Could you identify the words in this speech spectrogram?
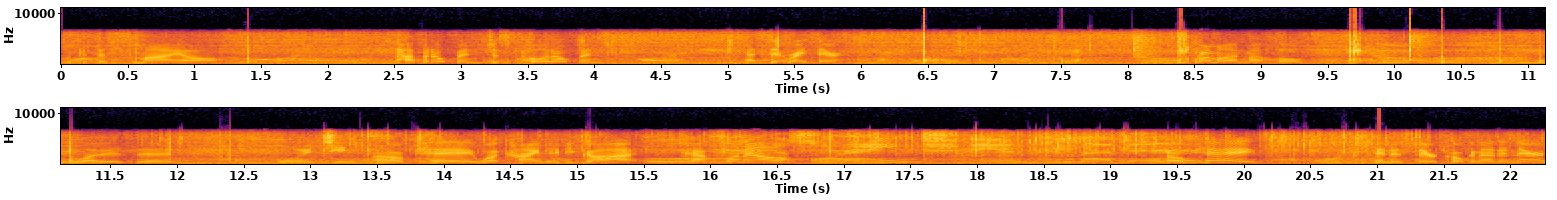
Look at the smile. Pop it open. Just pull it open. That's it right there. Come on, muscles. what is it? Fortune cookie. Okay, what kind have you got? Pass one out. Orange and lemon. Okay. And is there coconut in there?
